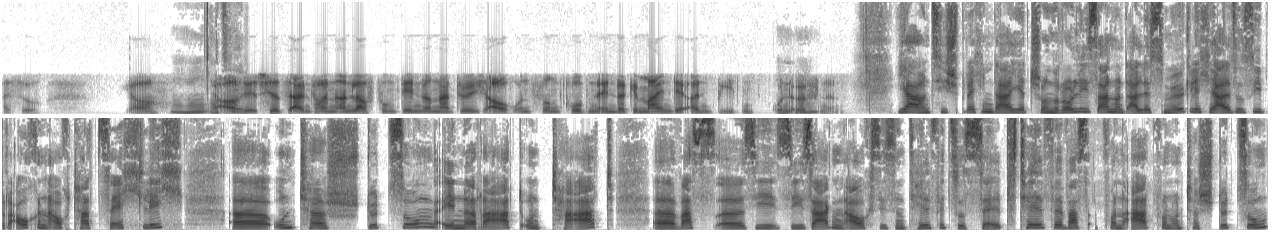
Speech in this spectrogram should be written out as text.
Also ja, mhm, okay. ja, ist jetzt einfach ein Anlaufpunkt, den wir natürlich auch unseren Gruppen in der Gemeinde anbieten und mhm. öffnen. Ja, und Sie sprechen da jetzt schon Rollis an und alles Mögliche. Also Sie brauchen auch tatsächlich äh, Unterstützung in Rat und Tat. Äh, was äh, Sie, Sie sagen auch, Sie sind Hilfe zur Selbsthilfe. Was von Art von Unterstützung?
